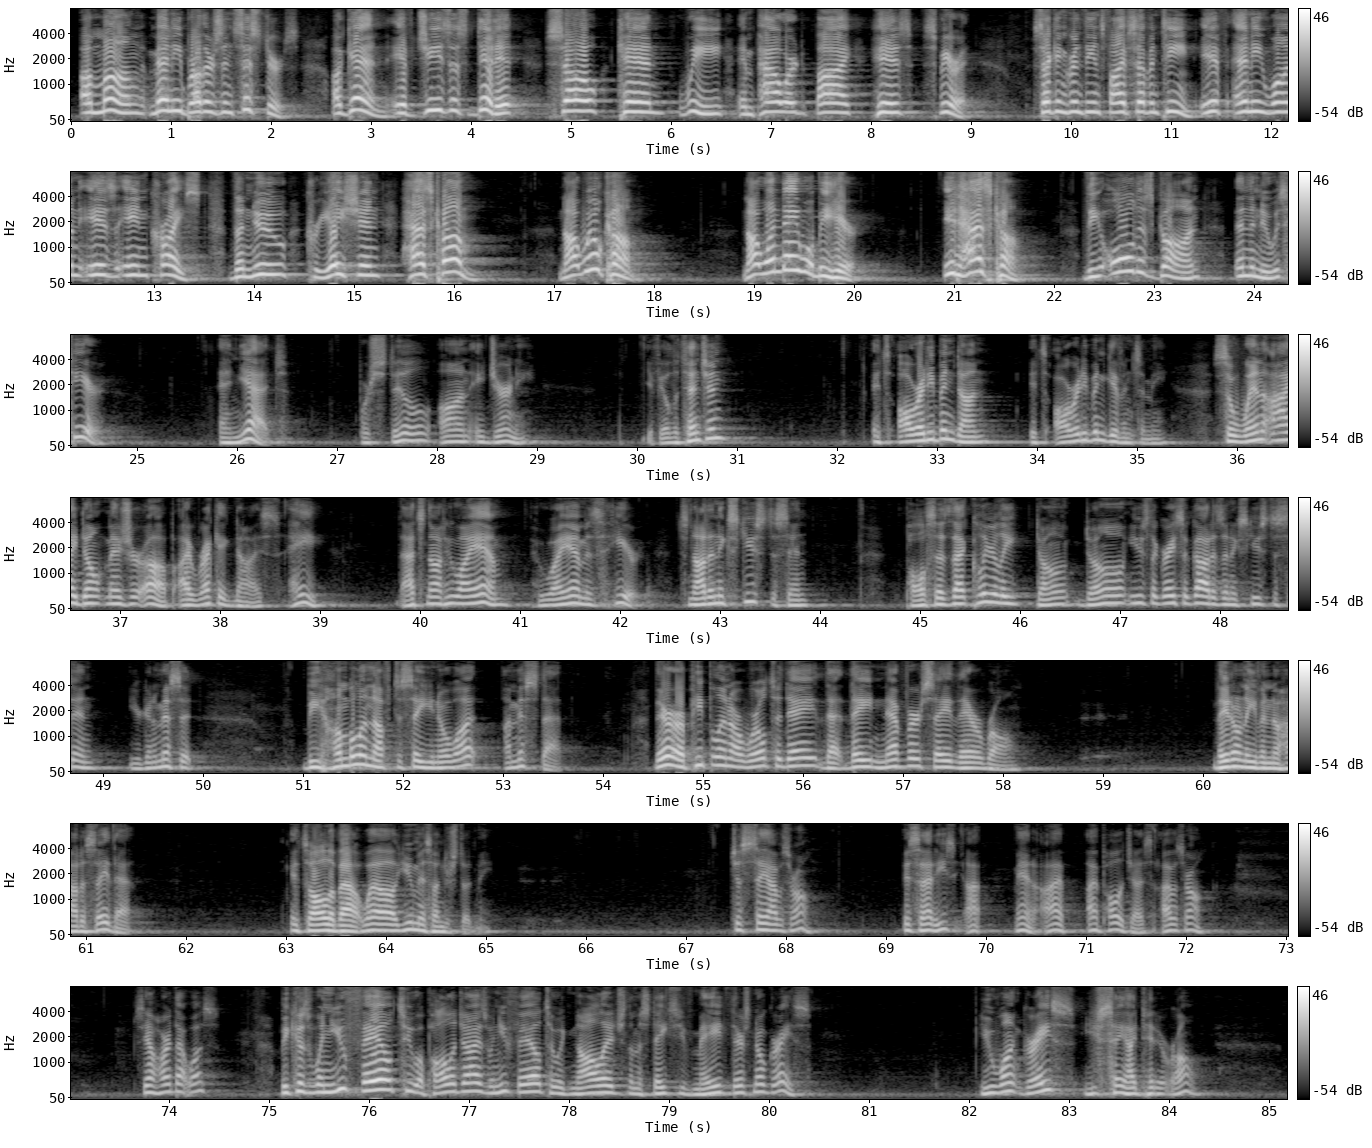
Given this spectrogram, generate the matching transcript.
among many brothers and sisters. Again, if Jesus did it, so can we, empowered by his Spirit. 2 Corinthians 5:17 If anyone is in Christ, the new creation has come. Not will come. Not one day we'll be here. It has come. The old is gone and the new is here. And yet, we're still on a journey. You feel the tension? It's already been done, it's already been given to me. So when I don't measure up, I recognize hey, that's not who I am. Who I am is here. It's not an excuse to sin. Paul says that clearly. Don't, don't use the grace of God as an excuse to sin. You're going to miss it. Be humble enough to say, you know what? I missed that. There are people in our world today that they never say they're wrong. They don't even know how to say that. It's all about, well, you misunderstood me. Just say I was wrong. It's that easy. I, man, I, I apologize. I was wrong. See how hard that was? Because when you fail to apologize, when you fail to acknowledge the mistakes you've made, there's no grace. You want grace? You say, I did it wrong.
